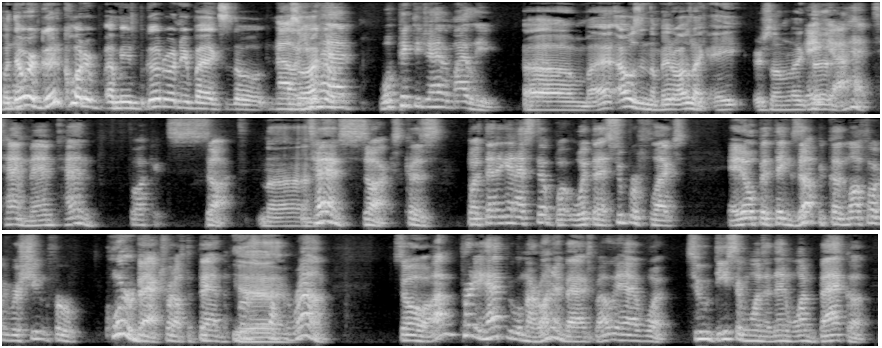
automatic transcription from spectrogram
But there were good quarter. I mean, good running backs though. Now so you I could- had what pick did you have in my league? Um, I, I was in the middle. I was like eight or something like Eight, that. yeah, I had ten, man. Ten fucking sucked. Nah. Ten sucks, cause. But then again, I still. But with that super flex, it opened things up because motherfuckers were shooting for quarterbacks right off the bat in the first Yeah. fucking round. So I'm pretty happy with my running backs, but I only have what two decent ones and then one backup.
